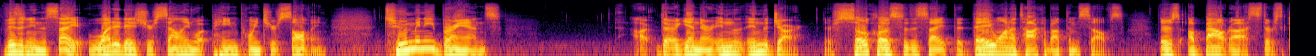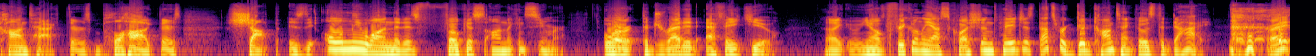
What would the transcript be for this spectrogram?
visiting the site what it is you're selling, what pain points you're solving. Too many brands, are, they're, again, they're in in the jar. They're so close to the site that they want to talk about themselves. There's about us, there's contact, there's blog, there's shop is the only one that is focused on the consumer or the dreaded FAQ. Like, you know, frequently asked questions pages, that's where good content goes to die right?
